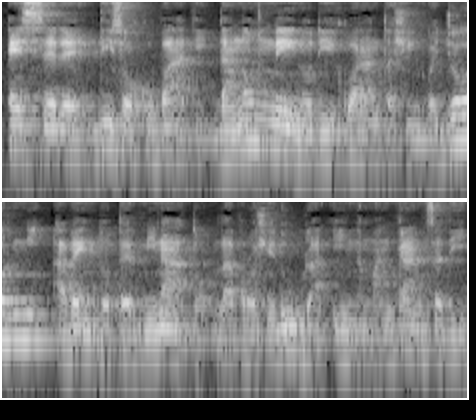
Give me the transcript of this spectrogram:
Essere disoccupati da non meno di 45 giorni avendo terminato la procedura in mancanza di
